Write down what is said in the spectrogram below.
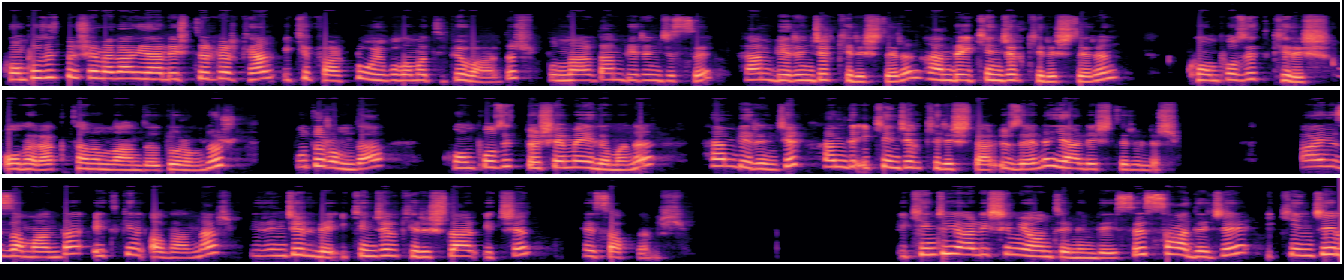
Kompozit döşemeler yerleştirilirken iki farklı uygulama tipi vardır. Bunlardan birincisi hem birincil kirişlerin hem de ikincil kirişlerin kompozit kiriş olarak tanımlandığı durumdur. Bu durumda kompozit döşeme elemanı hem birincil hem de ikincil kirişler üzerine yerleştirilir. Aynı zamanda etkin alanlar birincil ve ikincil kirişler için hesaplanır. İkinci yerleşim yönteminde ise sadece ikincil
